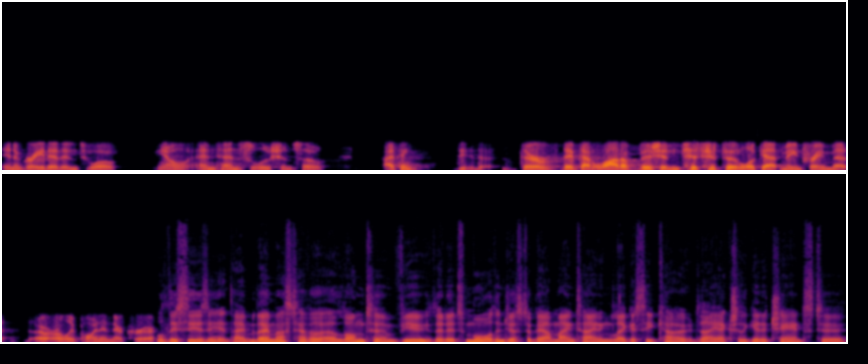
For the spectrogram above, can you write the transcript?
integrate it into a you know end to end solution. So I think they're they've got a lot of vision to, to look at mainframe at an early point in their career. Well, this is it. They they must have a, a long term view that it's more than just about maintaining legacy code. They actually get a chance to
